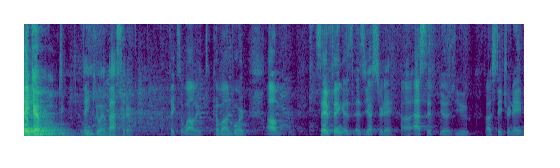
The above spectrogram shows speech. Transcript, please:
Thank you. Thank you, Ambassador. Takes a while to, to come on board. Um, same thing as, as yesterday. Uh, ask that you, you uh, state your name,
